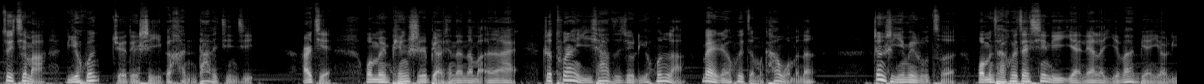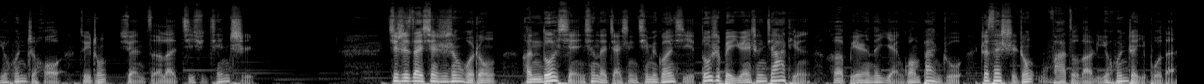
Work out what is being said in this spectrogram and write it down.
最起码离婚绝对是一个很大的禁忌。而且我们平时表现的那么恩爱，这突然一下子就离婚了，外人会怎么看我们呢？正是因为如此，我们才会在心里演练了一万遍要离婚之后，最终选择了继续坚持。其实，在现实生活中，很多显性的假性亲密关系都是被原生家庭和别人的眼光绊住，这才始终无法走到离婚这一步的。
